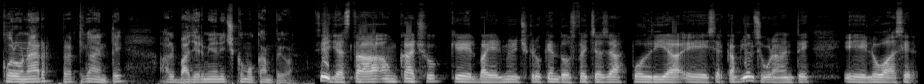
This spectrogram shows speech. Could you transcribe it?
coronar prácticamente al Bayern Múnich como campeón. Sí, ya está a un cacho que el Bayern Múnich creo que en dos fechas ya podría eh, ser campeón, seguramente eh, lo va a hacer.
